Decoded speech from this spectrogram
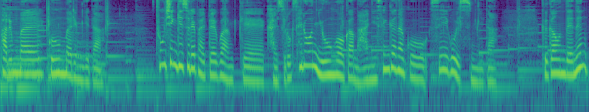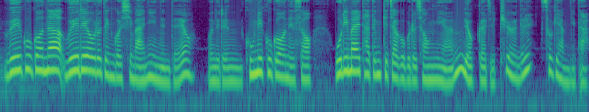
바른말 고운말입니다. 통신기술의 발달과 함께 갈수록 새로운 용어가 많이 생겨나고 쓰이고 있습니다. 그 가운데는 외국어나 외래어로 된 것이 많이 있는데요. 오늘은 국립국어원에서 우리말 다듬기 작업으로 정리한 몇 가지 표현을 소개합니다.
